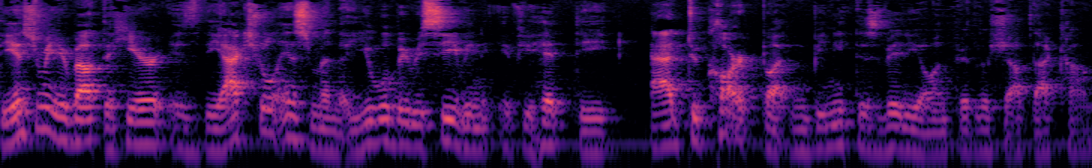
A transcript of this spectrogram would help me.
The instrument you're about to hear is the actual instrument that you will be receiving if you hit the Add to Cart button beneath this video on fiddlershop.com.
